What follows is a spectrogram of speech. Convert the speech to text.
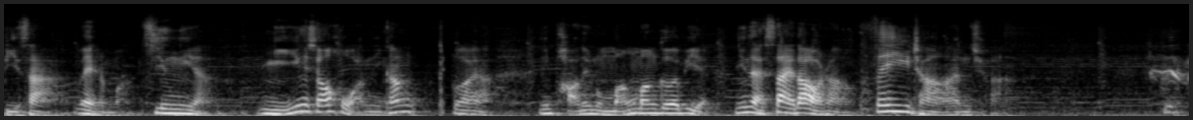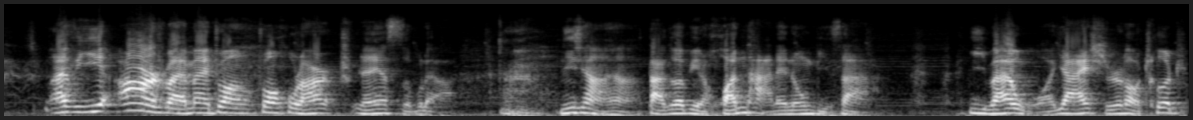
比赛？为什么？经验。你一个小伙子，你刚说呀，你跑那种茫茫戈壁，你在赛道上非常安全。F 一二十百迈撞撞护栏，人也死不了。你想想，大戈壁上环塔那种比赛，一百五压一石头，车只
